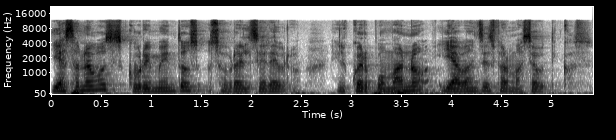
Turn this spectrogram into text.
y hasta nuevos descubrimientos sobre el cerebro, el cuerpo humano y avances farmacéuticos.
